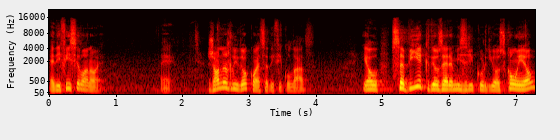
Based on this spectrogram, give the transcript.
É difícil ou não é? É. Jonas lidou com essa dificuldade. Ele sabia que Deus era misericordioso com ele,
